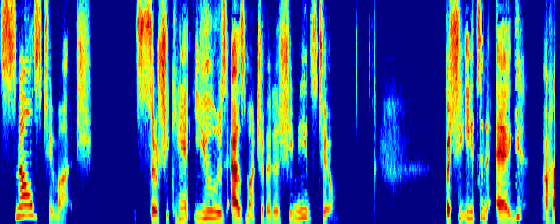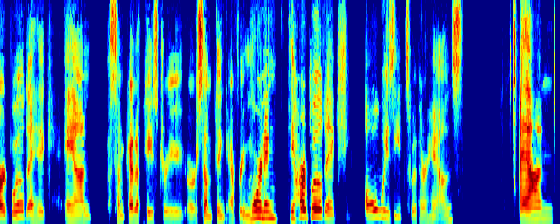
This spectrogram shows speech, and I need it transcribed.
smells too much. So she can't use as much of it as she needs to. But she eats an egg, a hard boiled egg, and some kind of pastry or something every morning. The hard boiled egg she always eats with her hands. And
